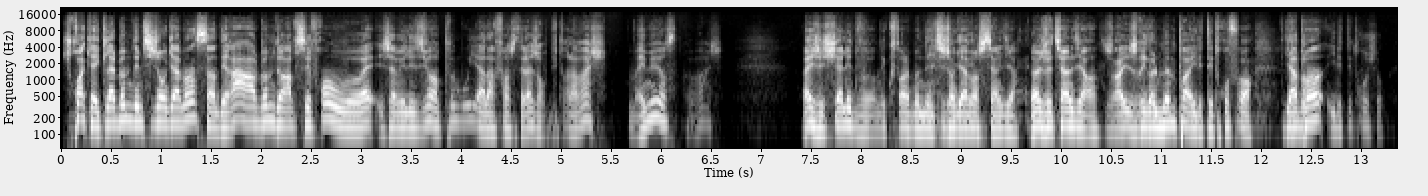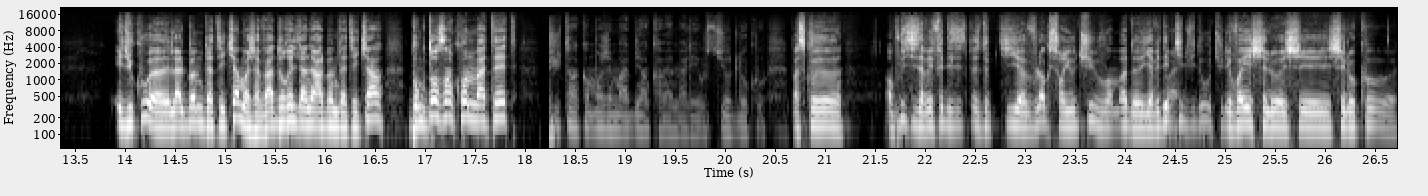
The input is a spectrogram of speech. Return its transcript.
Je crois qu'avec l'album d'MC Jean Gabin, c'est un des rares albums de rap c'est franc où ouais, j'avais les yeux un peu mouillés à la fin. J'étais là, genre putain la vache, il m'a ému, hein, la vache. Ouais, j'ai chialé de- en écoutant l'album d'MC Jean Gabin, je tiens à le dire. Je tiens à le dire. hein. Je, je rigole même pas, il était trop fort. Gabin, il était trop chaud. Et du coup, euh, l'album d'ATK, moi j'avais adoré le dernier album d'ATK. Donc dans un coin de ma tête, putain, comment j'aimerais bien quand même aller au studio de locaux. Parce que, en plus, ils avaient fait des espèces de petits euh, vlogs sur YouTube où en mode, euh, il y avait des Ouais. petites vidéos où tu les voyais chez, le, chez, chez locaux. euh.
